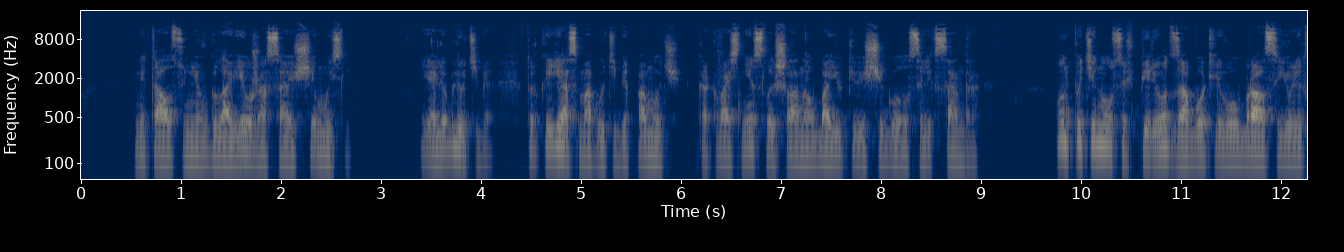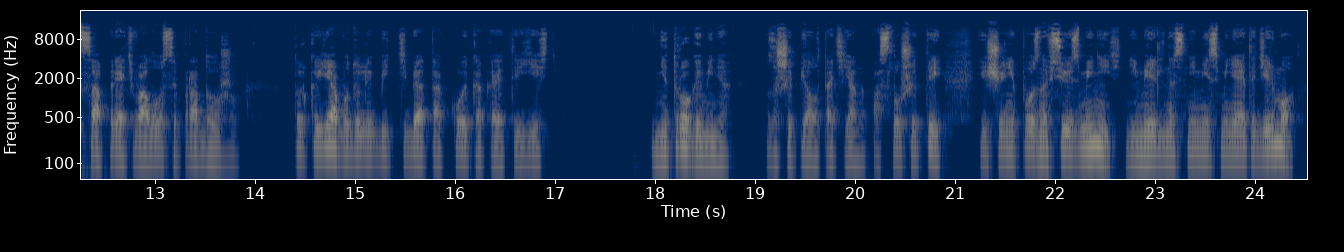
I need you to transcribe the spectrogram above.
Металась у нее в голове ужасающая мысль. «Я люблю тебя. Только я смогу тебе помочь», — как во сне слышала она убаюкивающий голос Александра. Он потянулся вперед, заботливо убрал с ее лица прядь волос и продолжил. «Только я буду любить тебя такой, какая ты есть. Не трогай меня, — зашипела Татьяна. «Послушай ты, еще не поздно все изменить. Немедленно сними с меня это дерьмо».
